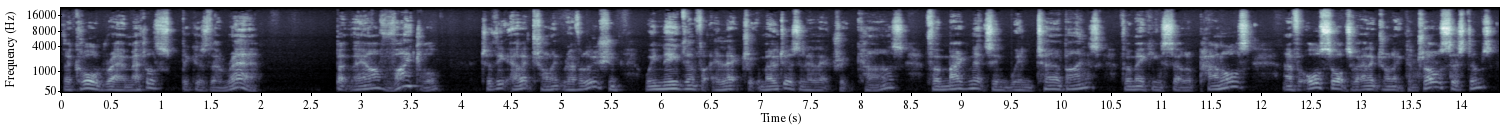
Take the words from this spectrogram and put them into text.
They're called rare metals because they're rare, but they are vital to the electronic revolution. We need them for electric motors in electric cars, for magnets in wind turbines, for making solar panels, and for all sorts of electronic control systems,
